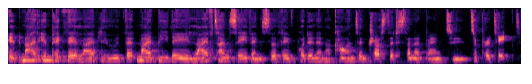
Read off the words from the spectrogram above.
it might impact their livelihood. That might be their lifetime savings that they've put in an account and trusted Standard Bank to, to protect.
